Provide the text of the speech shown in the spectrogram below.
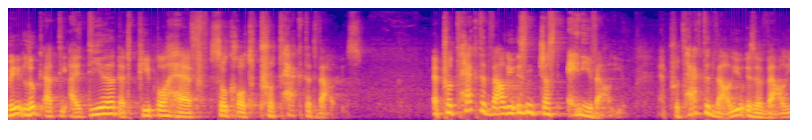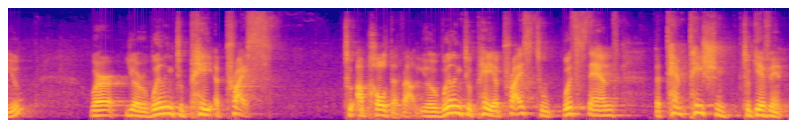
We look at the idea that people have so called protected values. A protected value isn't just any value, a protected value is a value where you're willing to pay a price to uphold that value. You're willing to pay a price to withstand the temptation to give in.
